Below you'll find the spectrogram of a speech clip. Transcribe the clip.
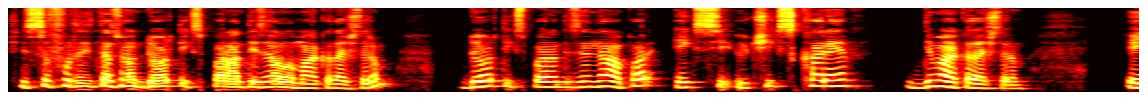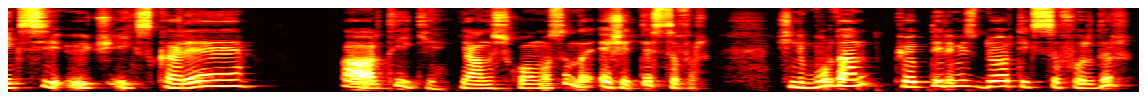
Şimdi 0 dedikten sonra 4x parantezine alalım arkadaşlarım. 4x parantezine ne yapar? Eksi 3x kare. Değil mi arkadaşlarım? Eksi 3x kare artı 2. Yanlışlık olmasın da eşittir 0. Şimdi buradan köklerimiz 4x sıfırdır.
